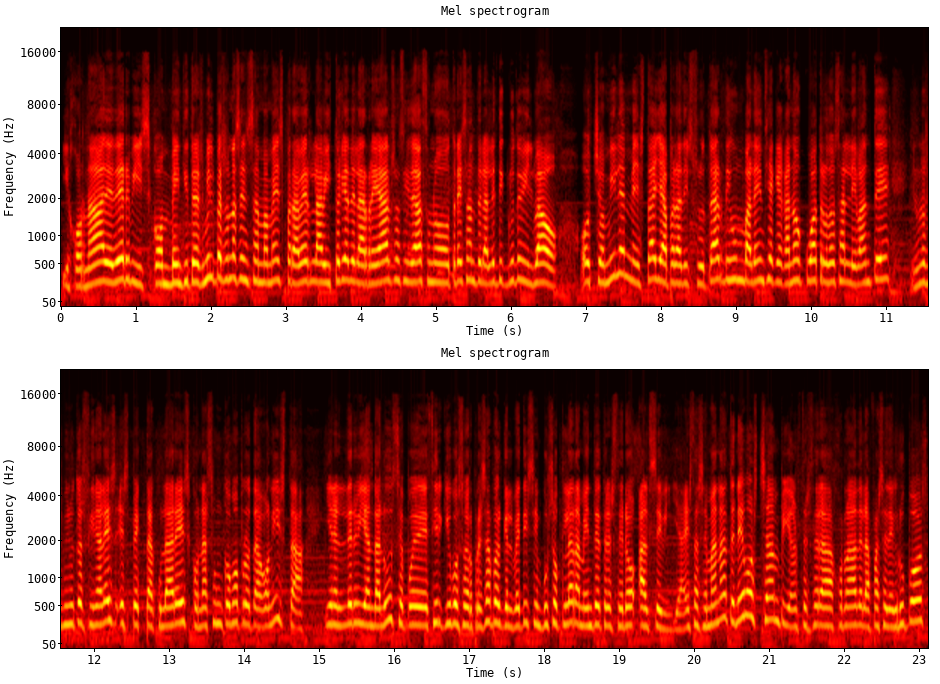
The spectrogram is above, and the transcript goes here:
y jornada de derbis con 23.000 personas en San Mamés para ver la victoria de la Real Sociedad 1-3 ante el Athletic Club de Bilbao. 8.000 en Mestalla para disfrutar de un Valencia que ganó 4-2 al Levante en unos minutos finales espectaculares con Asun como protagonista. Y en el derby andaluz se puede decir que hubo sorpresa porque el Betis impuso claramente 3-0 al Sevilla. Esta semana tenemos Champions, tercera jornada de la fase de grupos.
